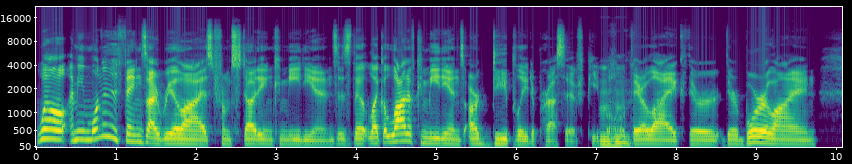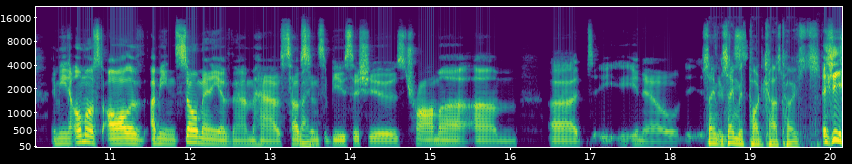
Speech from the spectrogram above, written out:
Well, I mean, one of the things I realized from studying comedians is that like a lot of comedians are deeply depressive people. Mhm. They're like they're they're borderline. I mean, almost all of I mean, so many of them have substance abuse issues, trauma, um uh you know, Same same with podcast hosts. yeah,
